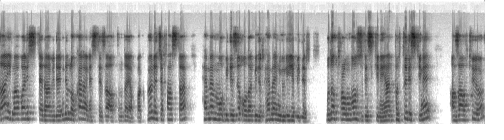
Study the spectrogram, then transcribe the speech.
daima varis tedavilerini lokal anestezi altında yapmak. Böylece hasta hemen mobilize olabilir, hemen yürüyebilir. Bu da tromboz riskini yani pıhtı riskini azaltıyor.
